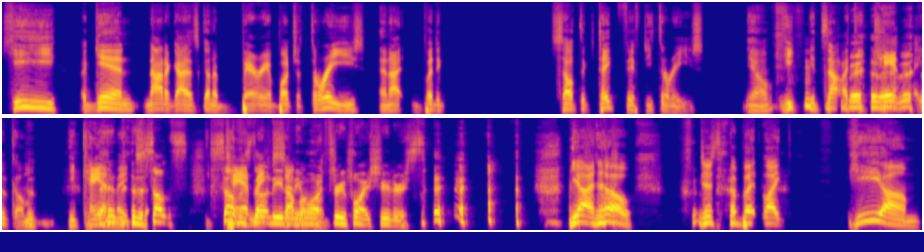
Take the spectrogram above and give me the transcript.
he again, not a guy that's going to bury a bunch of threes, and I, but it, Celtics take 53s. You know, he it's not like he can't make them. He can make the Celtics, Celtics don't need any more three point shooters. yeah, I know. Just but like he um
